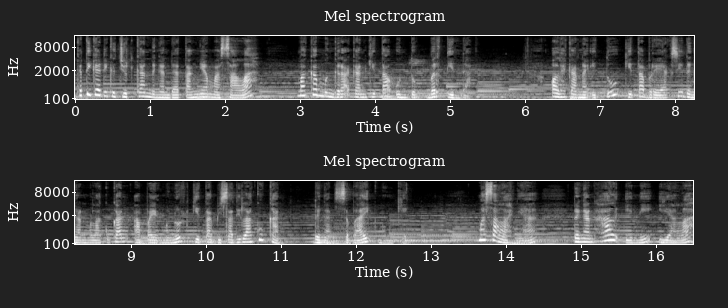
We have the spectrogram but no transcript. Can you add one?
ketika dikejutkan dengan datangnya masalah, maka menggerakkan kita untuk bertindak. Oleh karena itu, kita bereaksi dengan melakukan apa yang menurut kita bisa dilakukan dengan sebaik mungkin. Masalahnya, dengan hal ini ialah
